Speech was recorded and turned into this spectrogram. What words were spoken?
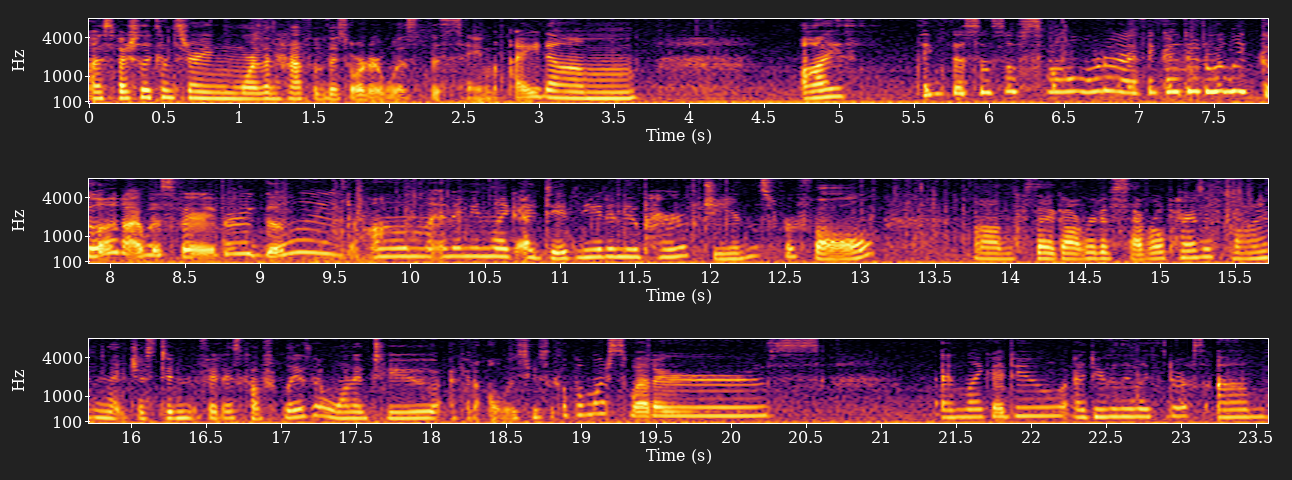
especially considering more than half of this order was the same item, I think this is a small order. I think I did really good. I was very, very good. Um, and I mean, like, I did need a new pair of jeans for fall. Um, because I got rid of several pairs of mine that just didn't fit as comfortably as I wanted to. I can always use a couple more sweaters. And like I do, I do really like the dress. Um,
